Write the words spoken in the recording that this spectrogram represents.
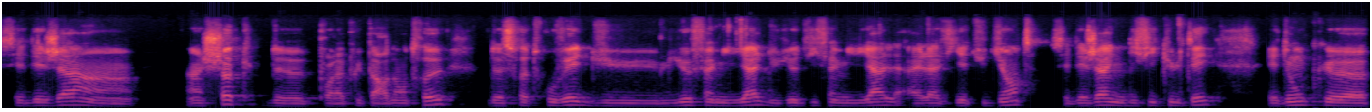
c'est déjà un, un choc pour la plupart d'entre eux de se retrouver du lieu familial, du lieu de vie familial à la vie étudiante. C'est déjà une difficulté. Et donc, euh,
